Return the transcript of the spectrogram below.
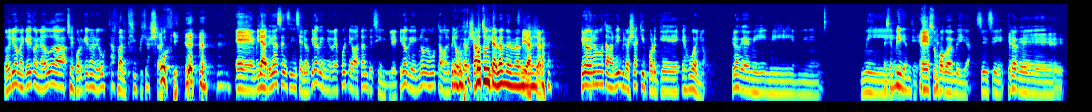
Rodrigo, me quedé con la duda, Sí. ¿por qué no le gusta Martín Piroyaki? eh, mirá, te voy a ser sincero, creo que mi respuesta es bastante simple. Creo que no me gusta Martín Pero vos, Piroyaki. vos estuviste hablando de Sí, Martín. ayer. Creo que no me gusta Martín Piroyaki porque es bueno. Creo que mi... mi, mi Es envidia. Es un poco de envidia. Sí, sí. Creo que...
